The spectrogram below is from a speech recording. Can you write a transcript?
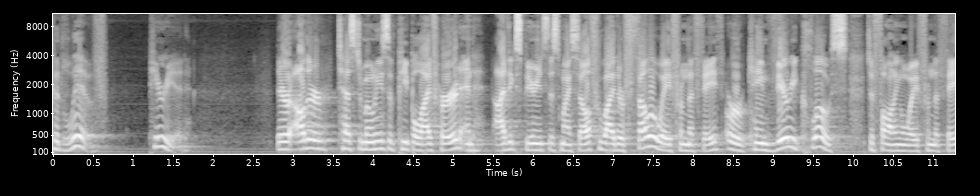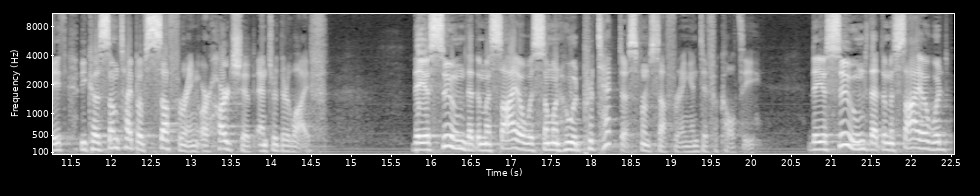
could live. Period. There are other testimonies of people I've heard, and I've experienced this myself, who either fell away from the faith or came very close to falling away from the faith because some type of suffering or hardship entered their life. They assumed that the Messiah was someone who would protect us from suffering and difficulty. They assumed that the Messiah would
